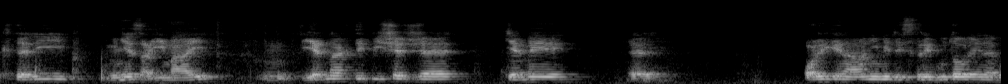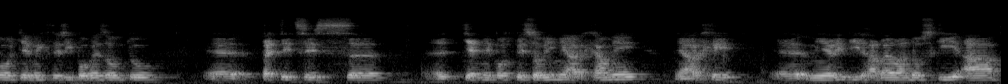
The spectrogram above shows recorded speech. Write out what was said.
který mě zajímají. Jednak ty píšeš, že těmi originálními distributory nebo těmi, kteří povezou tu eh, petici s eh, těmi podpisovými archami, archy, eh, měli být Havel Landovský a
